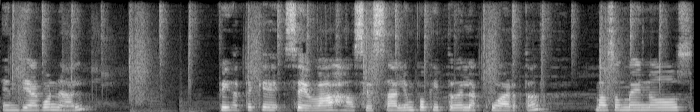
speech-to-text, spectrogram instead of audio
en diagonal. Fíjate que se baja, se sale un poquito de la cuarta, más o menos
